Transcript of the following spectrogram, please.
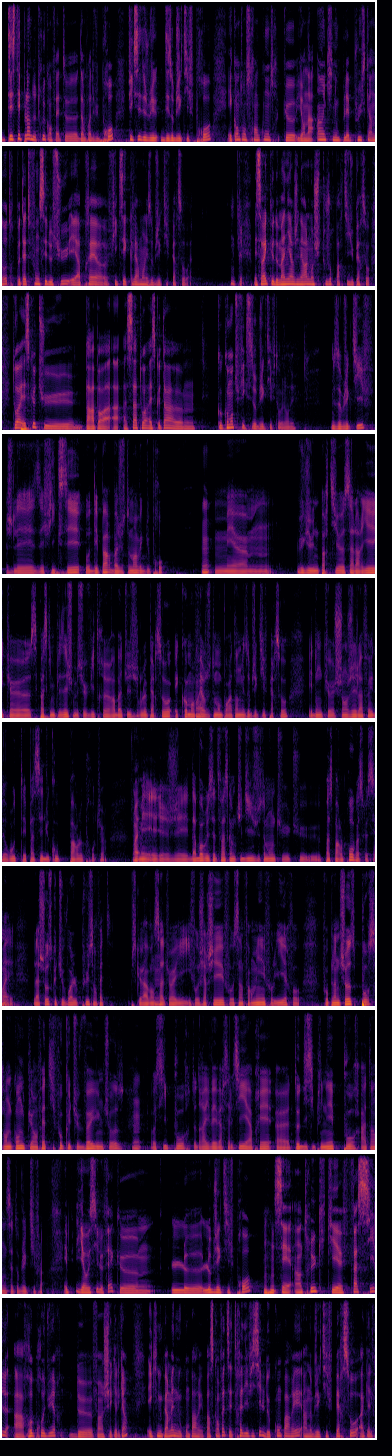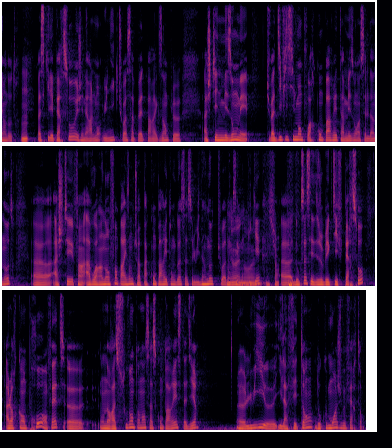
tester plein de trucs en fait d'un point de vue pro, fixer des, objectifs pro. Et quand on se rend compte qu'il y en a un qui nous plaît plus qu'un autre, peut-être foncer dessus et après fixer clairement les objectifs perso. Ouais. Mais c'est vrai que de manière générale, moi je suis toujours parti du perso. Toi, est-ce que tu, par rapport à, à ça, toi, est-ce que tu as. comment tu fixes ces objectifs toi aujourd'hui? Mes objectifs, je les ai fixés au départ bah, justement avec du pro. Hum. Mais euh, vu que j'ai eu une partie euh, salariée, que c'est pas ce qui me plaisait, je me suis vite rabattu sur le perso et comment faire justement pour atteindre mes objectifs perso. Et donc euh, changer la feuille de route et passer du coup par le pro, tu vois. Mais j'ai d'abord eu cette phase, comme tu dis, justement, tu, tu passes par le pro parce que c'est la chose que tu vois le plus en fait. Puisque avant ça, hum. tu vois, il faut chercher, il faut s'informer, il faut lire, il faut, faut plein de choses pour se rendre compte qu'en fait, il faut que tu veuilles une chose mm. aussi pour te driver vers celle-ci et après euh, te discipliner pour atteindre cet objectif-là. Et il y a aussi le fait que hum, l'objectif pro, mm-hmm. c'est un truc qui est facile à reproduire de, chez quelqu'un et qui nous permet de nous comparer. Parce qu'en fait, c'est très difficile de comparer un objectif perso à quelqu'un d'autre. Mm. Parce qu'il est perso et généralement unique. Tu vois, ça peut être par exemple euh, acheter une maison, mais tu vas difficilement pouvoir comparer ta maison à celle d'un autre. Euh, acheter, enfin, avoir un enfant, par exemple, tu vas pas comparer ton gosse à celui d'un autre, tu vois, donc c'est compliqué. Euh, donc ça, c'est des objectifs perso. Alors qu'en pro, en fait, euh, on aura souvent tendance à se comparer, c'est-à-dire, lui, il a fait tant, donc moi, je veux faire tant.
